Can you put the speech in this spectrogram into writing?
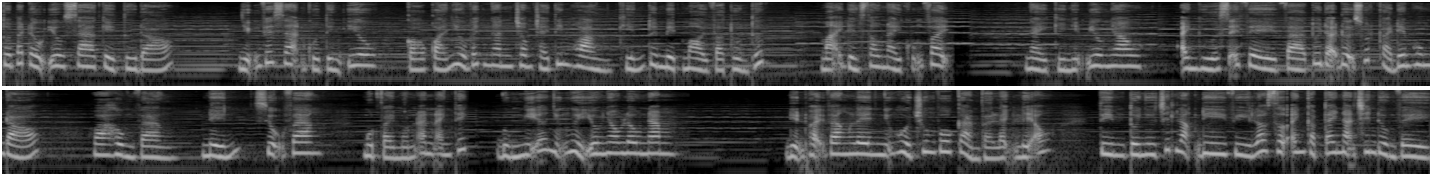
tôi bắt đầu yêu xa kể từ đó. Những vết dạn của tình yêu có quá nhiều vết ngăn trong trái tim Hoàng khiến tôi mệt mỏi và thổn thức. Mãi đến sau này cũng vậy. Ngày kỷ niệm yêu nhau, anh hứa sẽ về và tôi đã đợi suốt cả đêm hôm đó. Hoa hồng vàng, nến, rượu vang, một vài món ăn anh thích, đúng nghĩa những người yêu nhau lâu năm. Điện thoại vang lên những hồi chuông vô cảm và lạnh lẽo. Tim tôi như chết lặng đi vì lo sợ anh gặp tai nạn trên đường về.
